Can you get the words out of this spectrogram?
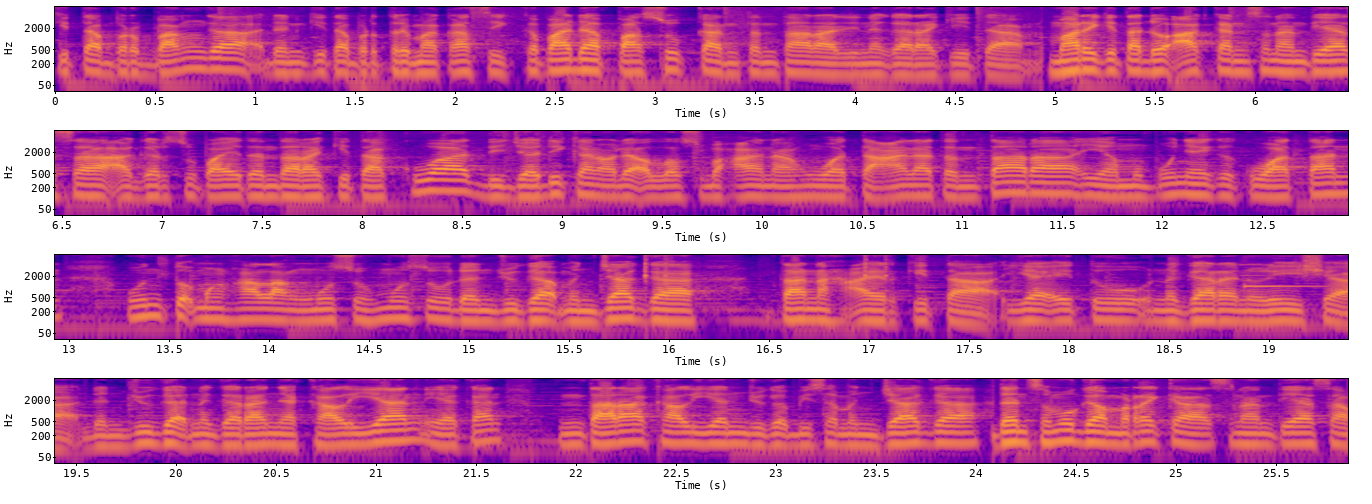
kita berbangga dan kita berterima kasih kepada pasukan tentara di negara kita. Mari kita doakan senantiasa agar supaya tentara kita kuat dijadikan oleh Allah Subhanahu wa taala tentara yang mempunyai kekuatan untuk menghalang musuh-musuh dan juga menjaga tanah air kita yaitu negara Indonesia dan juga negaranya kalian ya kan tentara kalian juga bisa menjaga dan semoga mereka senantiasa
